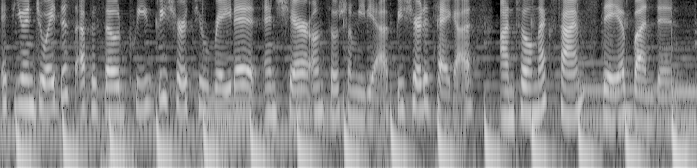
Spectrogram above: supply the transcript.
If you enjoyed this episode, please be sure to rate it and share on social media. Be sure to tag us. Until next time. Stay abundant.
